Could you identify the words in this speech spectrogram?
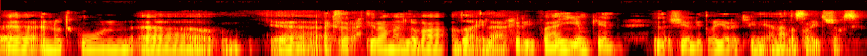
آه، إنه تكون أكثر احتراما لبعضها إلى آخره. فهي يمكن الأشياء اللي تغيرت فيني أنا على الصعيد الشخصي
